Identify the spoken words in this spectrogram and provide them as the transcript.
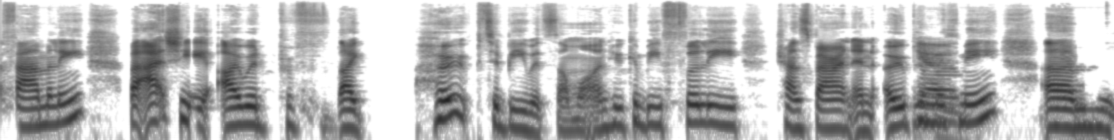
a family. But actually I would pref- like hope to be with someone who can be fully transparent and open Yeah. with me. Yeah. Um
